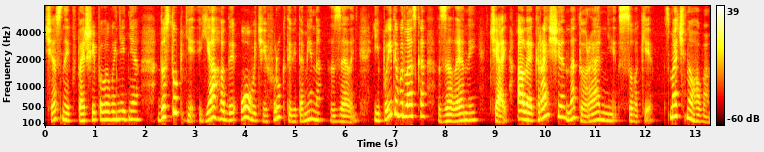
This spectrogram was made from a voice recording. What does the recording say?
часник в першій половині дня, доступні ягоди, овочі, фрукти, вітаміна, зелень. І пийте, будь ласка, зелений чай, але краще натуральні соки. Смачного вам!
